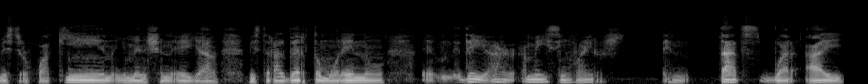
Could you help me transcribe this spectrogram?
Mr. Joaquin, you mentioned uh, uh, Mr. Alberto Moreno. They are amazing writers, and that's what I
